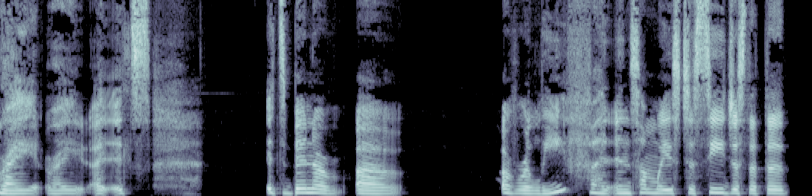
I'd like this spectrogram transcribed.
Right, right. It's it's been a, a a relief in some ways to see just that the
